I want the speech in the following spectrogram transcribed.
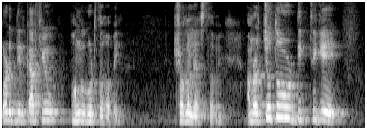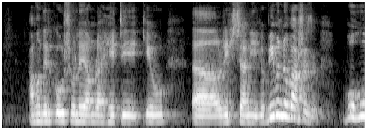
পরের দিন কারফিউ ভঙ্গ করতে হবে, সকালে আসতে হবে। আমরা চতুর্দিক থেকে আমাদের কৌশলে আমরা হেঁটে কেউ রিক্সা নিয়ে কেউ, বিভিন্ন ভাষা বহু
